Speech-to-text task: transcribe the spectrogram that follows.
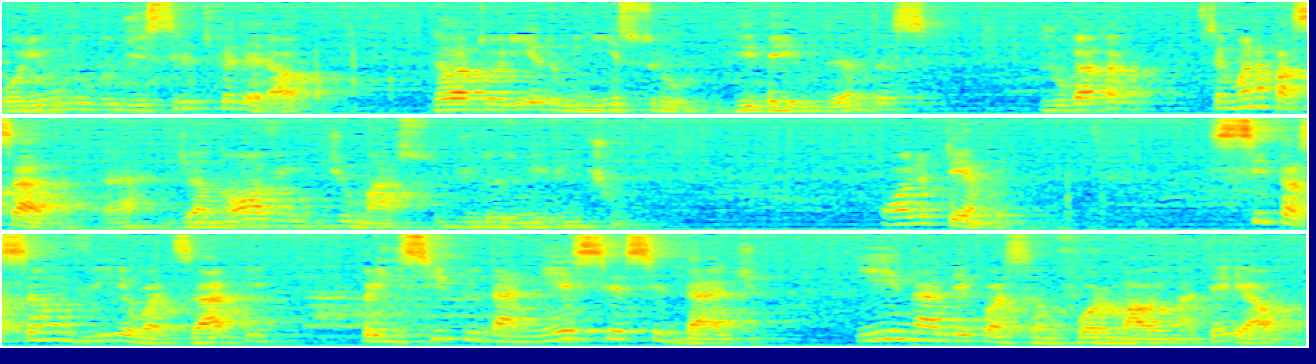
oriundo do Distrito Federal, relatoria do ministro Ribeiro Dantas, julgado semana passada, tá? dia 9 de março de 2021. Olha o tema. Citação via WhatsApp, princípio da necessidade, inadequação formal e material,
